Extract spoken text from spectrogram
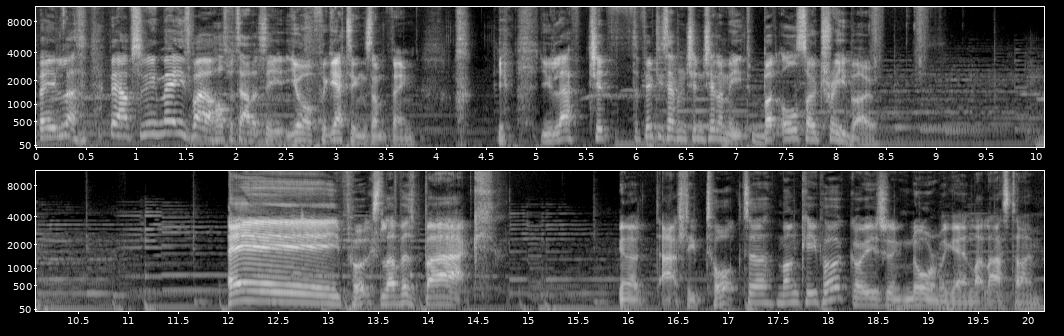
They they're absolutely amazed by our hospitality. You're forgetting something. you, you left the 57 chinchilla meat, but also Trebo. Hey, Puck's lover's back. You gonna actually talk to Monkey Puck, or are you just gonna ignore him again like last time?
